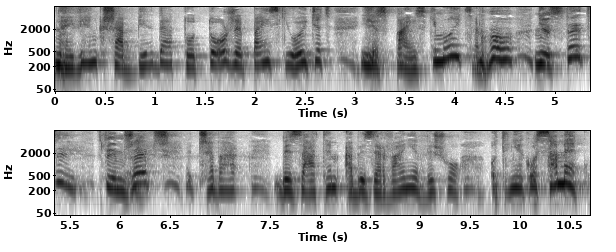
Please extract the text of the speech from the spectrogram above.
Największa bieda to to, że pański ojciec jest pańskim ojcem. No, niestety, w tym rzecz. Trzeba by zatem, aby zerwanie wyszło od niego samego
